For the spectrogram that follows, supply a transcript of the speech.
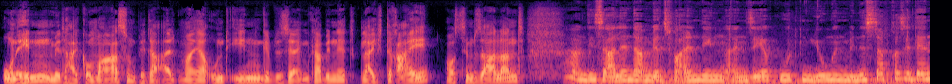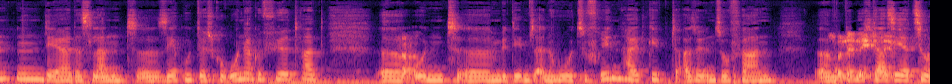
Ohnehin mit Heiko Maas und Peter Altmaier und Ihnen gibt es ja im Kabinett gleich drei aus dem Saarland. Ja, und die Saarländer haben jetzt vor allen Dingen einen sehr guten jungen Ministerpräsidenten, der das Land äh, sehr gut durch Corona geführt hat äh, und äh, mit dem es eine hohe Zufriedenheit gibt. Also insofern ähm, bin, ich da sehr zu,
